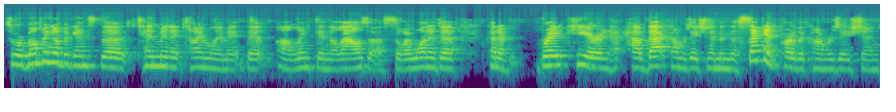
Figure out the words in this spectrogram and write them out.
So we're bumping up against the 10 minute time limit that uh, LinkedIn allows us. So I wanted to kind of break here and ha have that conversation. And then the second part of the conversation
